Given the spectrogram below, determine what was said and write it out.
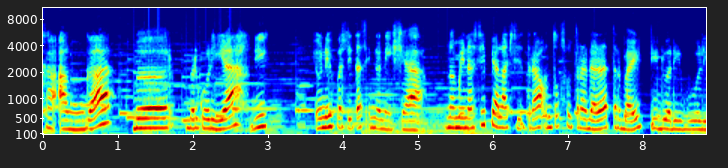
Kak Angga ber- berkuliah di Universitas Indonesia. Nominasi Piala Citra untuk sutradara terbaik di 2015,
